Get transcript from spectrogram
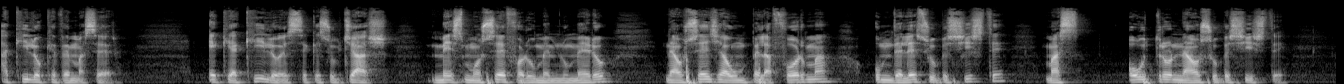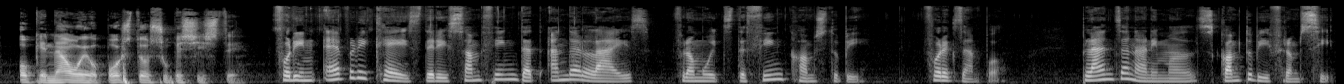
aquilo que vema ser, e que aquilo ese que subyax, mesmo se for un número, nao seja un pela forma, un dele subexiste, mas outro nao subexiste, o que nao é oposto subexiste. For in every case there is something that underlies from which the thing comes to be. For example, plants and animals come to be from seed,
